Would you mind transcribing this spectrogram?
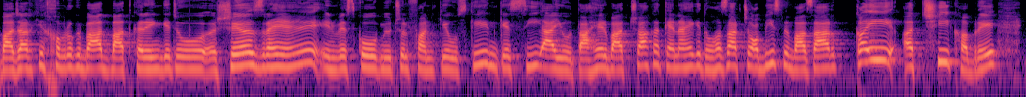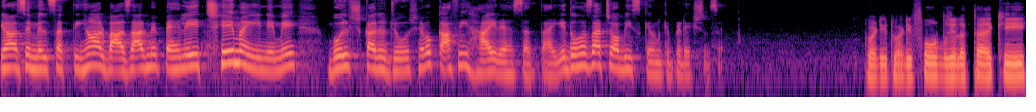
बाज़ार की खबरों के बाद बात करेंगे जो शेयर्स रहे हैं, इन्वेस्को म्यूचुअल फंड के उसकी, इनके सीईओ ताहिर बादशाह का कहना है कि 2024 में बाज़ार कई अच्छी खबरें यहाँ से मिल सकती हैं और बाज़ार में पहले छः महीने में बुल्श का जो जोश है वो काफ़ी हाई रह सकता है। ये 2024 के उनके प्रोडिक्शन है। 2024 मुझे लगता है कि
